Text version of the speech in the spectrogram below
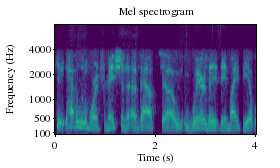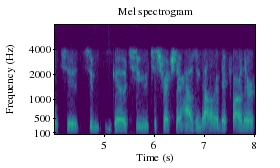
get, have a little more information about uh, where they, they might be able to to go to to stretch their housing dollar a bit farther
